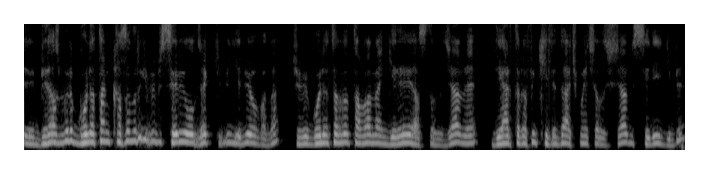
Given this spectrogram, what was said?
E, biraz böyle gol atan kazanır gibi bir seri olacak gibi geliyor bana. Çünkü gol atanı tamamen geriye yaslanacağı ve diğer tarafın kilidi açmaya çalışacağı bir seri gibi.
